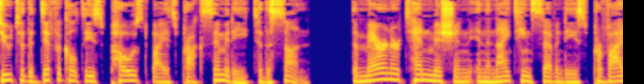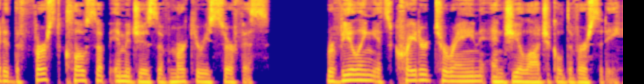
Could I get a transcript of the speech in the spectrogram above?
due to the difficulties posed by its proximity to the Sun. The Mariner 10 mission in the 1970s provided the first close-up images of Mercury's surface, revealing its cratered terrain and geological diversity.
